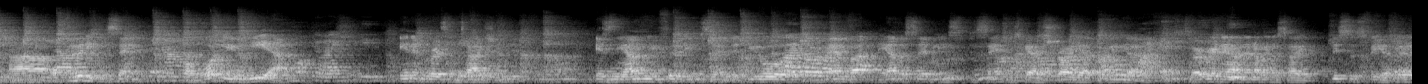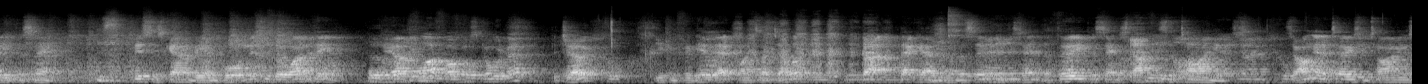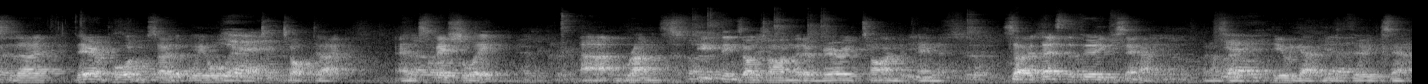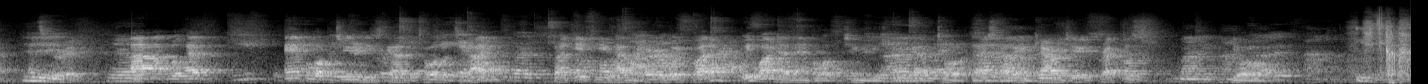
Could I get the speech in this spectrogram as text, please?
uh, or 30% of what you hear in a presentation is the only 30% that you'll remember, and the other 70% just go straight out the oh window. So every now and then I'm going to say, this is for your 30%. This is going to be important. This is the one thing, the other fluff I was talking about, the joke, you can forget that once I tell it. But that goes into the 70%. The 30% stuff is the timings. So I'm going to tell you some timings today. They're important so that we all have a tip-top day. And especially uh, runs a few things on time that are very time dependent. So that's the 30 percenter. When I say, here we go, here's the 30 percenter. That's correct. Uh, we'll have ample opportunities to go to the toilet today. But if you have a very weak bladder, we won't have ample opportunities to go to the toilet today. So we encourage you to practice your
